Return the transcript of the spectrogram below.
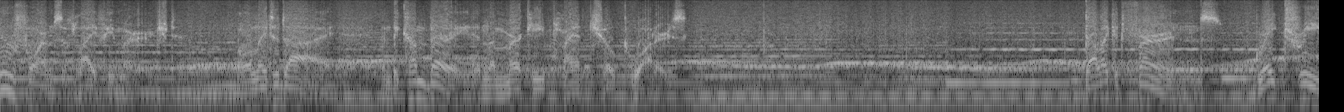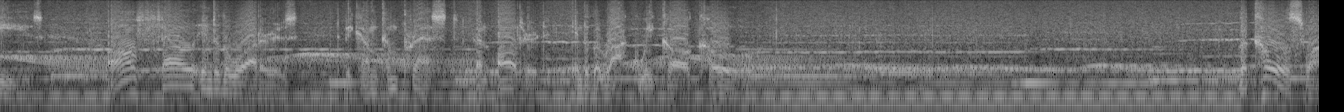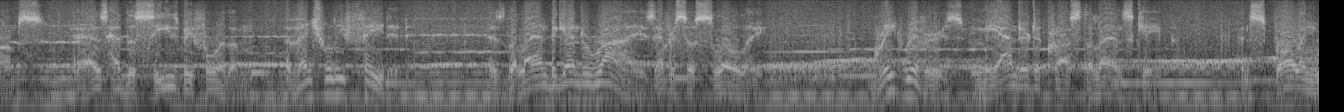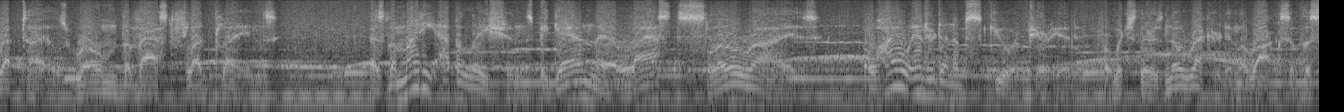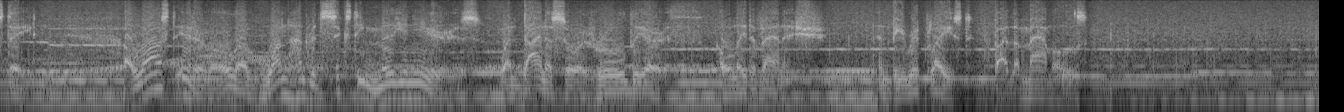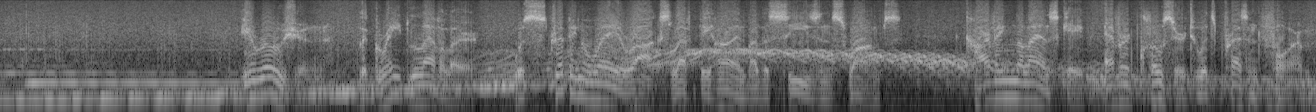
New forms of life emerged, only to die and become buried in the murky, plant-choked waters. Ferns, great trees, all fell into the waters to become compressed and altered into the rock we call coal. The coal swamps, as had the seas before them, eventually faded as the land began to rise ever so slowly. Great rivers meandered across the landscape, and sprawling reptiles roamed the vast floodplains. As the mighty Appalachians began their last slow rise, Ohio entered an obscure period for which there is no record in the rocks of the state. A lost interval of 160 million years when dinosaurs ruled the earth, only to vanish and be replaced by the mammals. Erosion, the great leveler, was stripping away rocks left behind by the seas and swamps, carving the landscape ever closer to its present form.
